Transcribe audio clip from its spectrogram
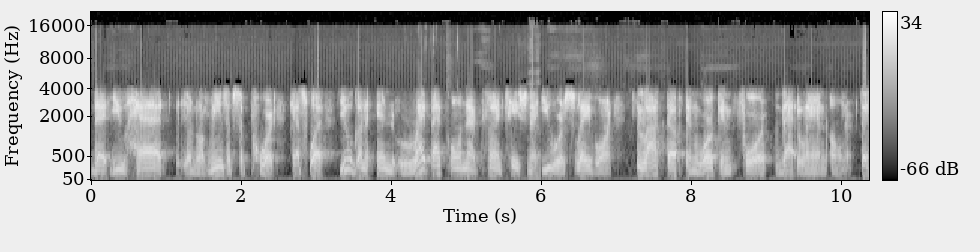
that you had you know means of support, guess what? You were going to end right back on that plantation that you were a slave on, locked up and working for that landowner, the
